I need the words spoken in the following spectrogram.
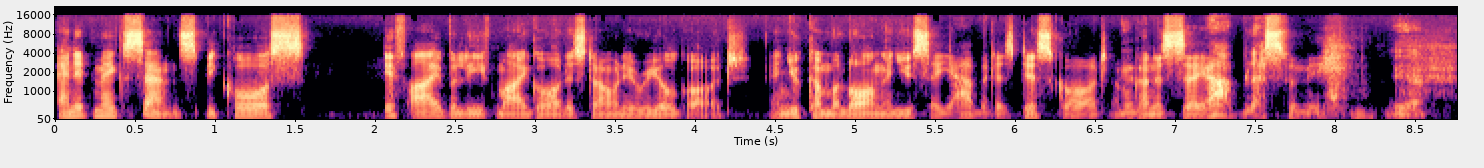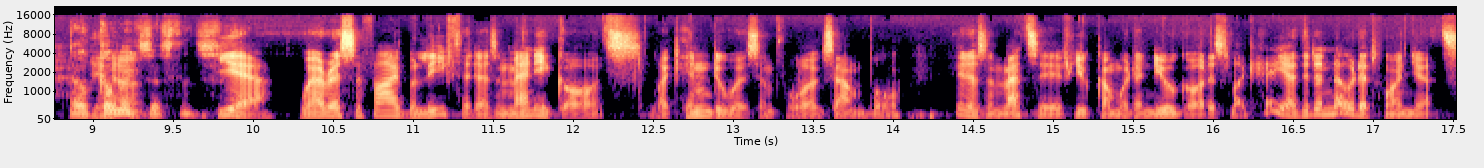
And it makes sense because if I believe my God is the only real God, and you come along and you say, yeah, but there's this God, I'm going to say, ah, blasphemy. Yeah. No You know? coexistence. Yeah. Whereas if I believe that there's many gods, like Hinduism, for example, it doesn't matter if you come with a new god. It's like, hey, I didn't know that one yet.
